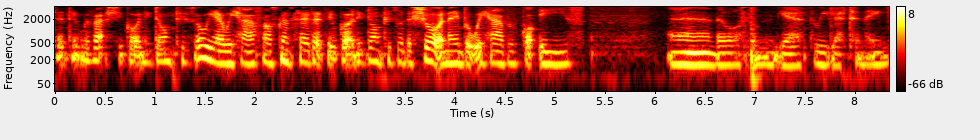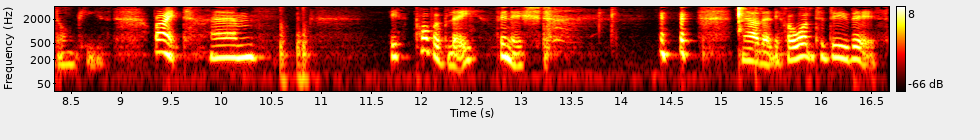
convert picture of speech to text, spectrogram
Don't think we've actually got any donkeys. Oh yeah, we have. I was going to say I don't think we've got any donkeys with a shorter name, but we have. We've got Eve. And there are some, yeah, three letter name donkeys. Right, um, it's probably finished. now then, if I want to do this,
